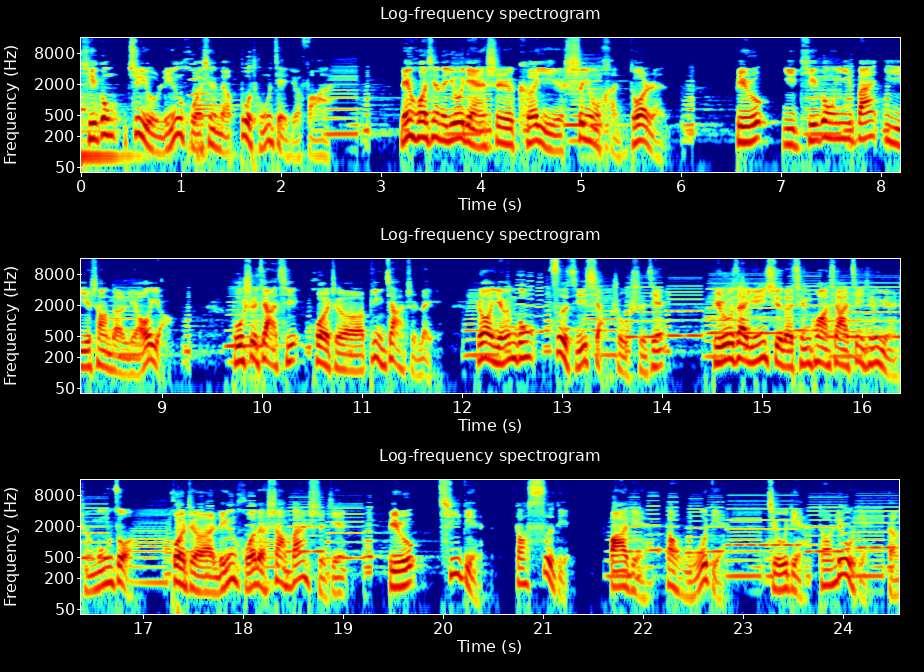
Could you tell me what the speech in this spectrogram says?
提供具有灵活性的不同解决方案。灵活性的优点是可以适用很多人，比如你提供一般意义上的疗养、不是假期或者病假之类，让员工自己享受时间，比如在允许的情况下进行远程工作，或者灵活的上班时间，比如七点到四点、八点到五点、九点到六点等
